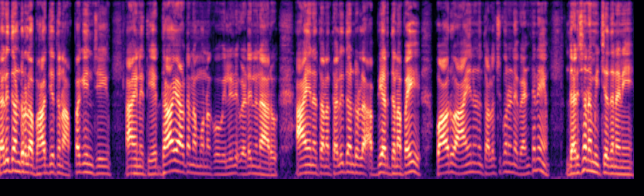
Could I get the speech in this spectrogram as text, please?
తల్లిదండ్రుల బాధ్యతను అప్పగించి ఆయన తీర్థాయాటనమునకు వెళ్ళి వెడలినారు. ఆయన తన తన తల్లిదండ్రుల అభ్యర్థనపై వారు ఆయనను తలుచుకుని వెంటనే దర్శనమిచ్చేదనని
